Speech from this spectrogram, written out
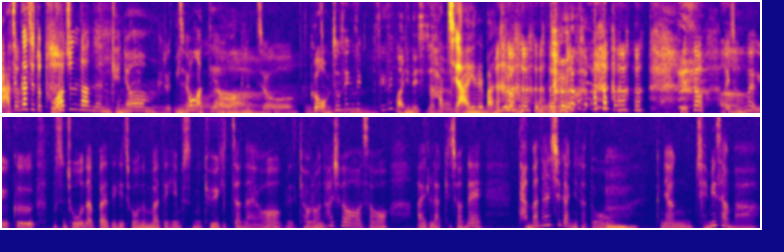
아직까지도 도와준다는 개념인 그렇죠. 것 같아요. 아, 그렇죠. 그렇죠. 그거 엄청 생색 음. 생색 많이 내시잖아요. 같이 아이를 음. 만들어 놓고. 그래서 아니, 어. 정말 그 무슨 좋은 아빠 되기 좋은 엄마 되기 무슨 교육 있잖아요. 그래서 결혼하셔서 아이를 낳기 전에 다만 한 시간이라도 음. 그냥 재미삼아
